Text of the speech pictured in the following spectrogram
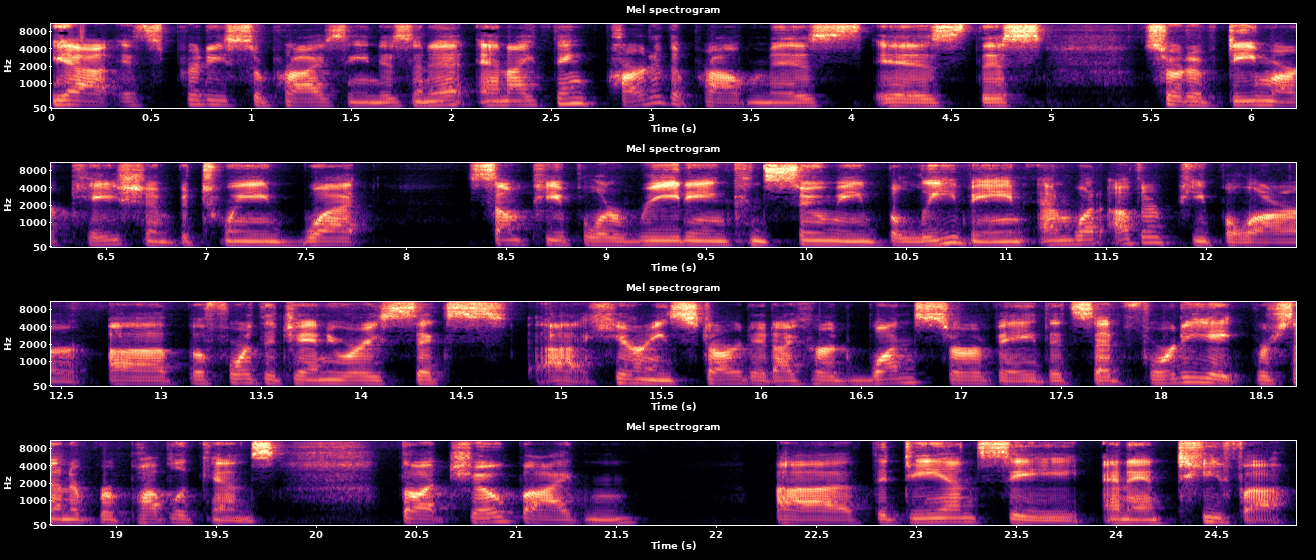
Yeah, it's pretty surprising, isn't it? And I think part of the problem is is this sort of demarcation between what some people are reading, consuming, believing, and what other people are. Uh, before the January 6th uh, hearing started, I heard one survey that said 48% of Republicans thought Joe Biden, uh, the DNC, and Antifa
